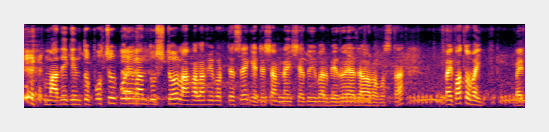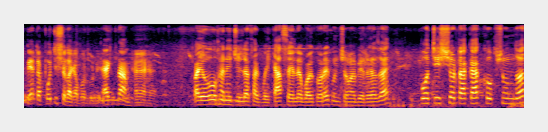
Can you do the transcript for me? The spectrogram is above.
মাদি কিন্তু প্রচুর পরিমাণ দুষ্ট লাফালাফি করতেছে গেটের সামনে এসে দুইবার বের হয়ে যাওয়ার অবস্থা। ভাই কত ভাই? ভাই পেয়ারটা পঁচিশশো টাকা পড়ব একদম। হ্যাঁ হ্যাঁ। ভাই ওখানে চিল্লা থাকবে কাছে এলে ভয় করে কোন সময় বের হয়ে যায়। পঁচিশশো টাকা খুব সুন্দর।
